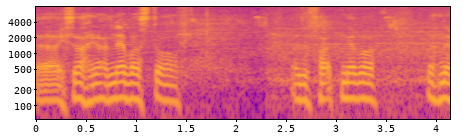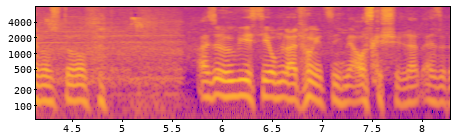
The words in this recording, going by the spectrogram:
Ja, ich sage ja Neversdorf. Also fahrt never nach Neversdorf. Also irgendwie ist die Umleitung jetzt nicht mehr ausgeschildert. Also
